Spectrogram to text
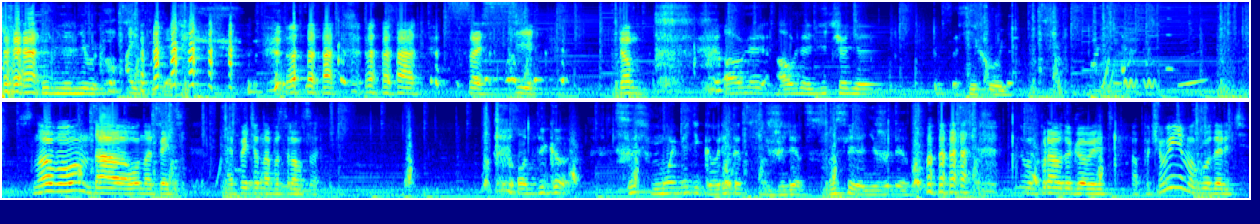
Ты меня не вы... Ай, блядь. Соси. Дам. А у меня, а у меня ничего нет. Соси хуй. Снова он? Да, он опять. Опять он обосрался. Он не говорит... Слышь, мой медик говорит, это не жилец. В смысле я не жилец? Он правда говорит. А почему я не могу ударить?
